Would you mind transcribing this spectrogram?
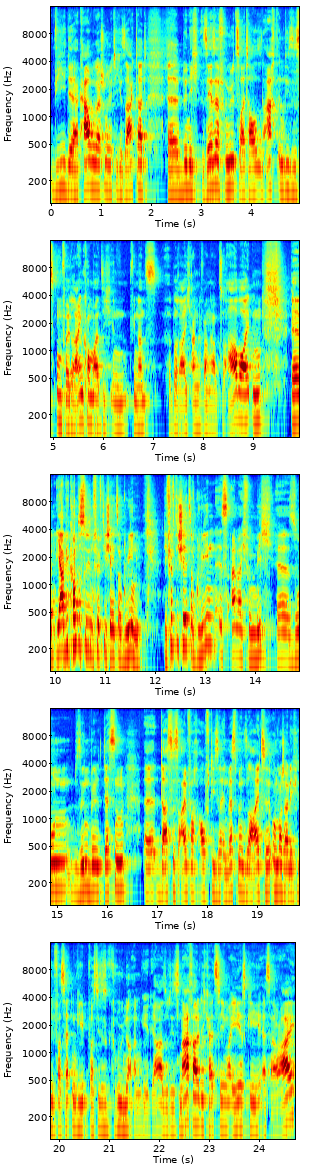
wie der Caro ja schon richtig gesagt hat, bin ich sehr, sehr früh 2008 in dieses Umfeld reinkommen, als ich in Finanz Bereich angefangen habe zu arbeiten. Äh, ja, wie kommt es zu diesen 50 Shades of Green? Die 50 Shades of Green ist einfach für mich äh, so ein Sinnbild dessen, äh, dass es einfach auf dieser Investmentseite unwahrscheinlich viele Facetten gibt, was dieses Grüne angeht. Ja, also dieses Nachhaltigkeitsthema ESG, SRI.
